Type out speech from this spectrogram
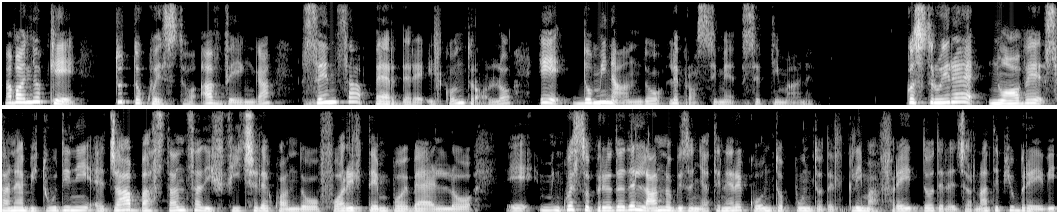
Ma voglio che tutto questo avvenga senza perdere il controllo e dominando le prossime settimane. Costruire nuove sane abitudini è già abbastanza difficile quando fuori il tempo è bello e in questo periodo dell'anno bisogna tenere conto appunto del clima freddo, delle giornate più brevi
